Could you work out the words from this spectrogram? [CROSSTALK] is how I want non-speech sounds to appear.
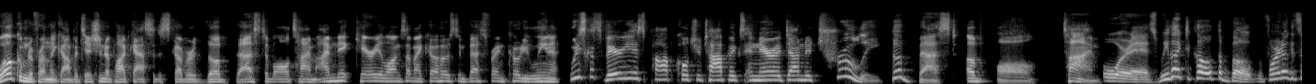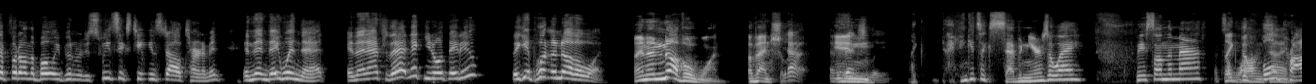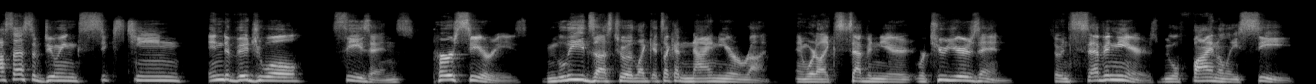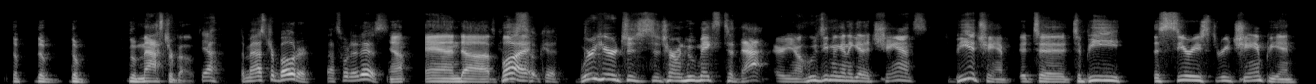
Welcome to Friendly Competition, a podcast to discover the best of all time. I'm Nick Carey, alongside my co-host and best friend Cody Lena. We discuss various pop culture topics and narrow it down to truly the best of all time. Or as we like to call it, the boat. Before anyone gets a foot on the boat, we put them into a Sweet 16 style tournament, and then they win that. And then after that, Nick, you know what they do? They get put in another one. And another one eventually. Yeah, In- eventually. Like I think it's like seven years away, based on the math. That's like the full time. process of doing 16 individual seasons per series leads us to a, like it's like a nine-year run, and we're like seven years. We're two years in. So in seven years, we will finally see the the the the master boat. Yeah, the master boater. That's what it is. Yeah. And uh, It's gonna be but so we're here to just determine who makes it to that, or you know, who's even going to get a chance to be a champ, to to be the Series Three champion.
